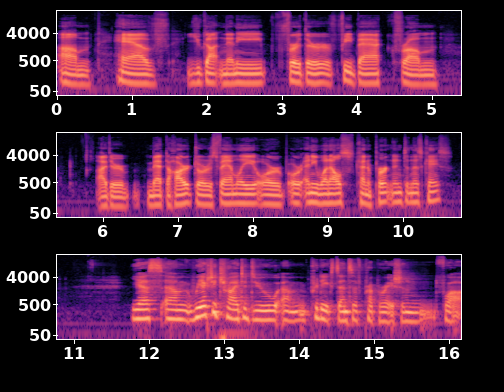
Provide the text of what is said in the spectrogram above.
Um, have you gotten any further feedback from either Matt DeHart or his family or or anyone else kind of pertinent in this case? Yes, um, we actually try to do um, pretty extensive preparation for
